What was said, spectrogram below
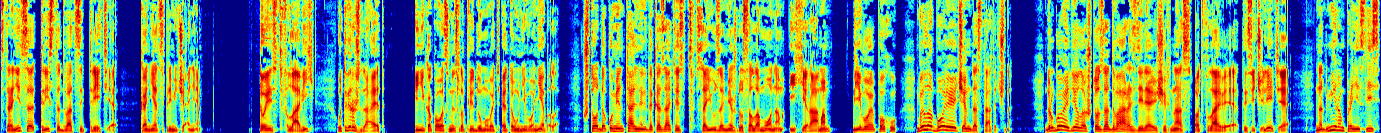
Страница 323. Конец примечания. То есть Флавий утверждает, и никакого смысла придумывать это у него не было, что документальных доказательств союза между Соломоном и Хирамом в его эпоху было более чем достаточно. Другое дело, что за два разделяющих нас от Флавия тысячелетия над миром пронеслись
